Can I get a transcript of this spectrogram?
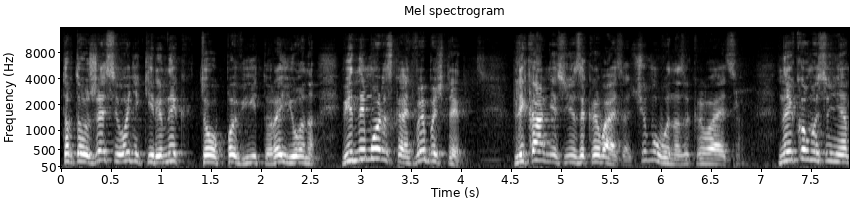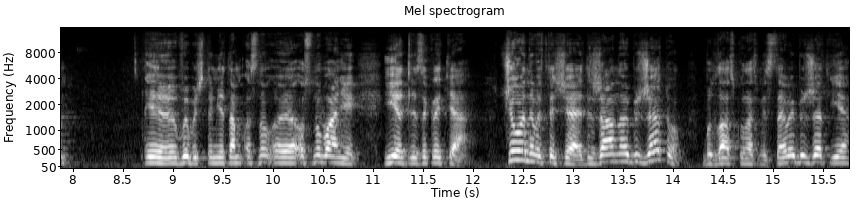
Тобто, вже сьогодні керівник того повіту, району, він не може сказати, вибачте, лікарня сьогодні закривається. Чому вона закривається? На якому сьогодні, е, вибачте, мені там е, основання є для закриття? Чого не вистачає? Державного бюджету? Будь ласка, у нас місцевий бюджет є.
